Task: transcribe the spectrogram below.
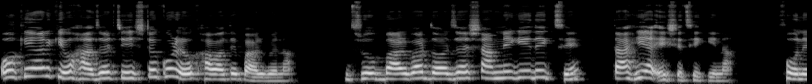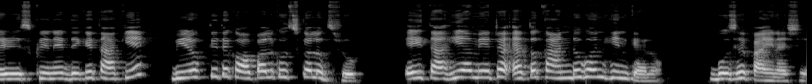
ওকে আর কেউ হাজার চেষ্টা করেও খাওয়াতে পারবে না। ধ্রুব বারবার দরজার সামনে গিয়ে দেখছে তাহিয়া এসেছে কিনা। ফোনের স্ক্রিনের দিকে তাকিয়ে বিরক্তিতে কপাল কুচকাল ধ্রুব। এই তাহিয়া মেয়েটা এত কাণ্ডগণহীন কেন? বুঝে পায় না সে।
